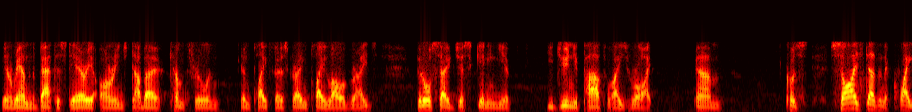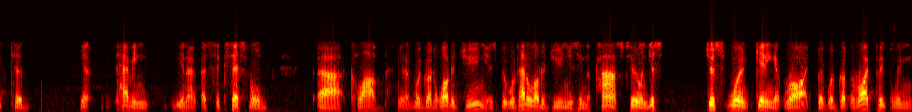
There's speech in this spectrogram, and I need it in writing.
you know around the Bathurst area, Orange, Dubbo, come through and, and play first grade and play lower grades, but also just getting your your junior pathways right. Because um, size doesn't equate to you know having you know a successful uh, club. You know we've got a lot of juniors, but we've had a lot of juniors in the past too, and just just weren't getting it right. But we've got the right people in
